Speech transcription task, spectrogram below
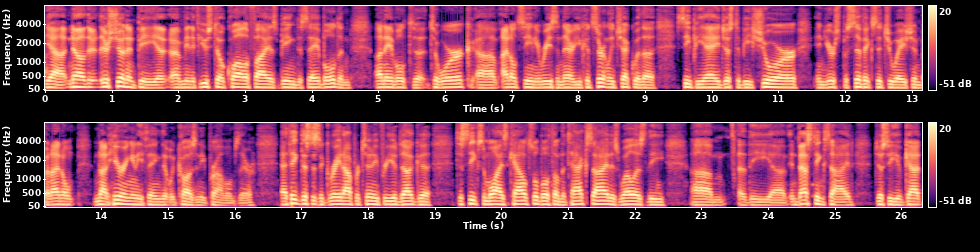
Yeah, no, there, there shouldn't be. Uh, I mean, if you still qualify as being disabled and unable to, to work, uh, I don't see any reason there. You could certainly check with a CPA just to be sure in your specific situation, but I don't, I'm not hearing anything that would cause any problems there. I think this is a great opportunity for you, Doug, uh, to seek some wise counsel, both on the tax side as well as the, um, uh, the uh, investing side, just so you've got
